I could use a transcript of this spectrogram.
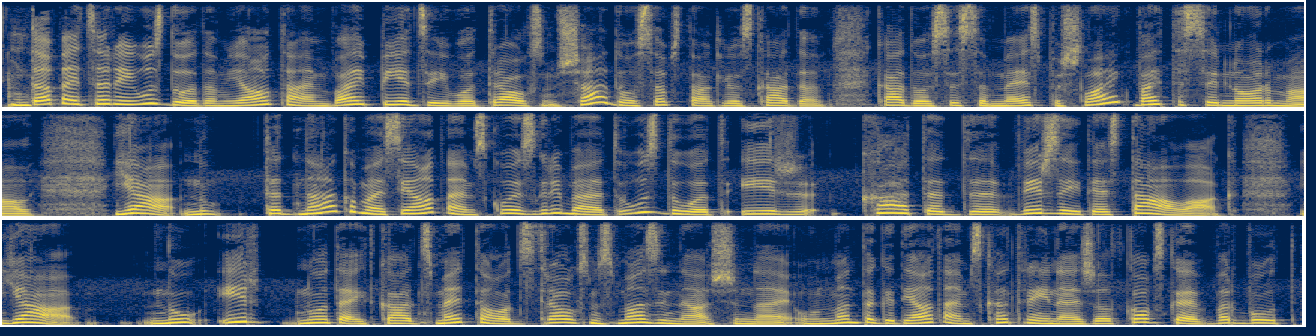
Un tāpēc arī uzdodam jautājumu, vai piedzīvot trauksmi šādos apstākļos, kādā, kādos esam mēs pašlaik, vai tas ir normāli. Jā, nu, tad nākamais jautājums, ko es gribētu uzdot, ir, kā tad virzīties tālāk? Jā, nu, ir noteikti kādas metodas trauksmes mazināšanai, un man tagad jautājums Katrīnai Žaltkovskai varbūt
